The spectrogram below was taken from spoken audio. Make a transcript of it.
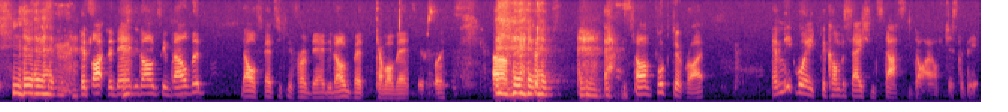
it's like the Dandy Dogs in Melbourne. No offense if you're from Dandy Dog, but come on, man, seriously. Um, so I've booked it right. And midweek, the conversation starts to die off just a bit,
